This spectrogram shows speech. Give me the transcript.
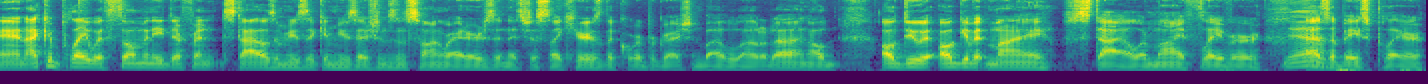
And I could play with so many different styles of music and musicians and songwriters, and it's just like here's the chord progression, blah blah blah blah, blah and I'll I'll do it. I'll give it my style or my flavor Yeah. as a bass player.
